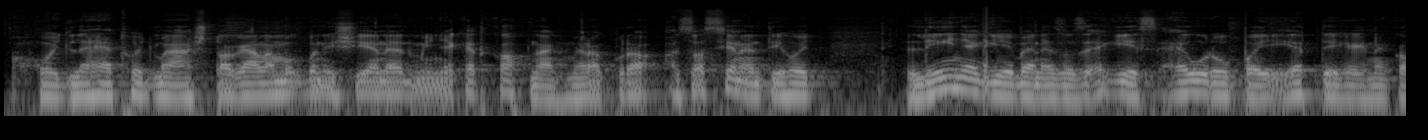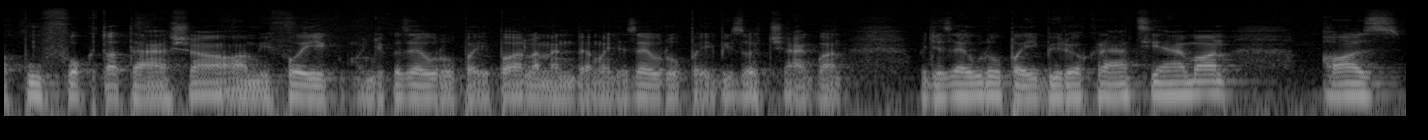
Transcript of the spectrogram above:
hogy lehet, hogy más tagállamokban is ilyen eredményeket kapnánk, mert akkor az azt jelenti, hogy lényegében ez az egész európai értékeknek a puffogtatása, ami folyik mondjuk az Európai Parlamentben, vagy az Európai Bizottságban, vagy az Európai Bürokráciában, az,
